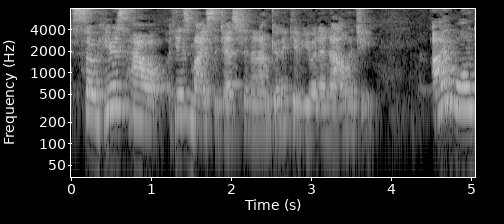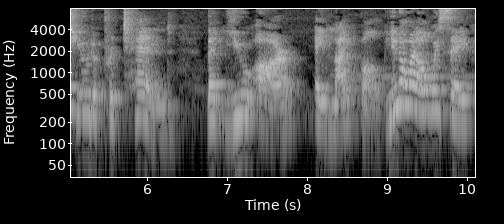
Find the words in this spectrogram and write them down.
So here's how, here's my suggestion, and I'm going to give you an analogy. I want you to pretend that you are a light bulb. You know, I always say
